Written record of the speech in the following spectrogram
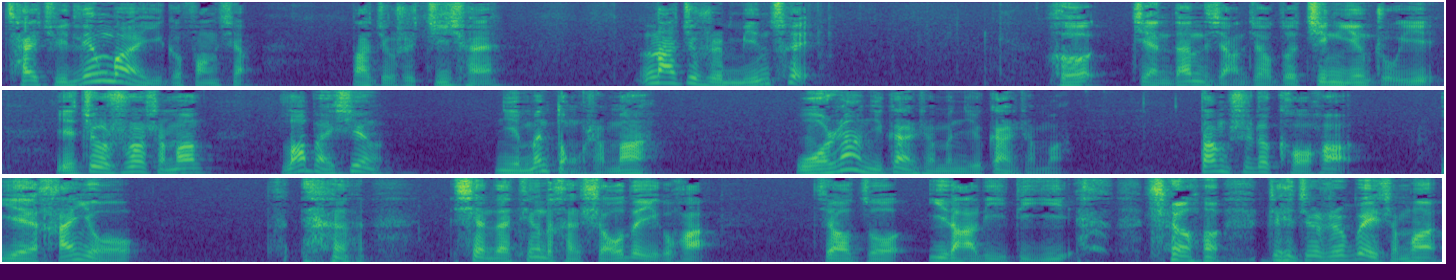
采取另外一个方向，那就是集权，那就是民粹，和简单的讲叫做精英主义。也就是说，什么老百姓，你们懂什么？我让你干什么你就干什么。当时的口号也含有 现在听得很熟的一个话，叫做“意大利第一”，就这就是为什么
